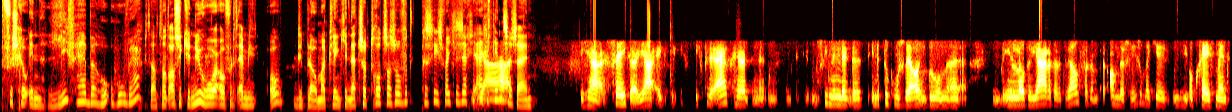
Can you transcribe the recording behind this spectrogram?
verschil in liefhebben? Hoe, hoe werkt dat? Want als ik je nu hoor over het MBO-diploma, klink je net zo trots alsof het precies wat je zegt je eigen Ja. kind zou zijn. Ja, zeker. Ja, ik, ik, ik vind eigenlijk heel- misschien in de, in de toekomst wel. Ik bedoel, eh, in de loop der jaren dat het wel anders is, omdat je op een gegeven moment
